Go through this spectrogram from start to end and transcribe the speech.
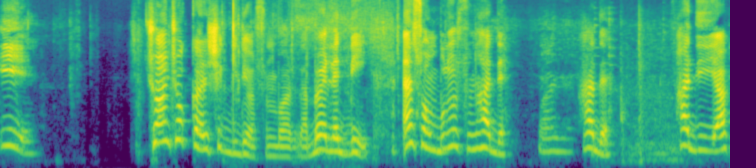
İyi. Şu an çok karışık gidiyorsun bu arada. Böyle değil. En son bulursun hadi. Aynen. Hadi. Hadi yak.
